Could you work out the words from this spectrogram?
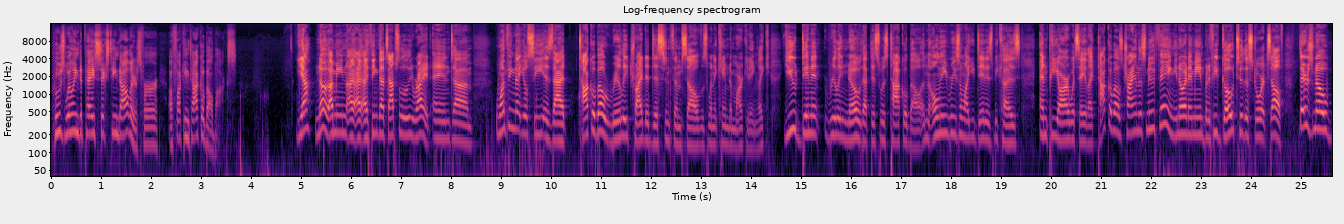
who's willing to pay sixteen dollars for a fucking Taco Bell box? Yeah, no, I mean, I, I- think that's absolutely right. And um, one thing that you'll see is that Taco Bell really tried to distance themselves when it came to marketing. Like, you didn't really know that this was Taco Bell. And the only reason why you did is because NPR would say, like, Taco Bell's trying this new thing. You know what I mean? But if you go to the store itself, there's no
